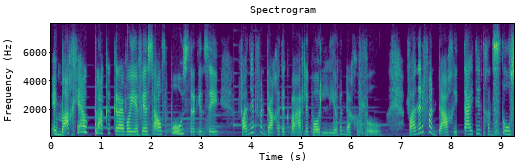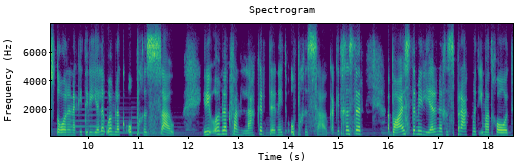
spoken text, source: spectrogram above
En mag jy ook plekke kry waar jy vir jouself pause druk en sê Wanneer vandag het ek werklik waar lewendig gevoel? Wanneer vandag het tyd net gaan stil staan en ek het hierdie hele oomblik opgesouk. Hierdie oomblik van lekkerte net opgesouk. Ek het gister 'n baie stimulerende gesprek met iemand gehad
